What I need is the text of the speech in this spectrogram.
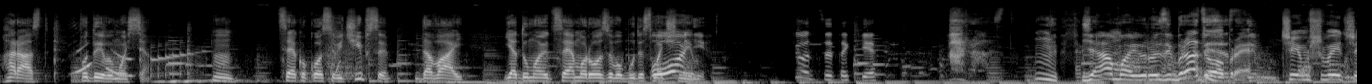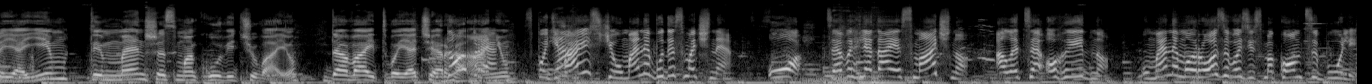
гаразд, подивимося. Хм, це кокосові чіпси? Давай. Я думаю, це морозиво буде смачним. Оні. Що це таке? Гаразд. Я маю розібратися. Добре. Чим швидше я їм, тим менше смаку відчуваю. Давай, твоя черга, Добре. Аню. Сподіваюсь, що у мене буде смачне. О, це виглядає смачно, але це огидно. У мене морозиво зі смаком цибулі.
